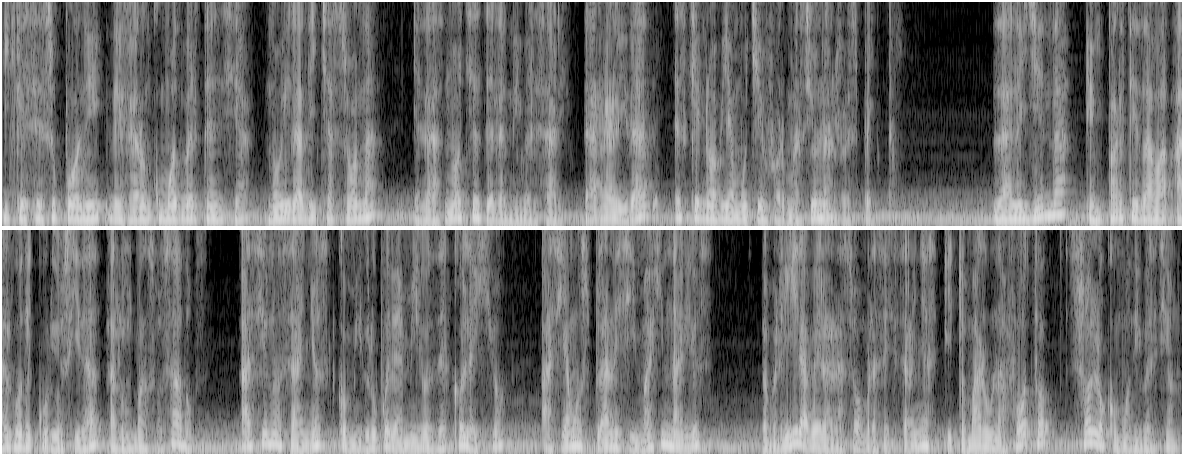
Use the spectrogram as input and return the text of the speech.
y que se supone dejaron como advertencia no ir a dicha zona en las noches del aniversario. La realidad es que no había mucha información al respecto. La leyenda en parte daba algo de curiosidad a los más osados. Hace unos años, con mi grupo de amigos del colegio, hacíamos planes imaginarios sobre ir a ver a las sombras extrañas y tomar una foto solo como diversión.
